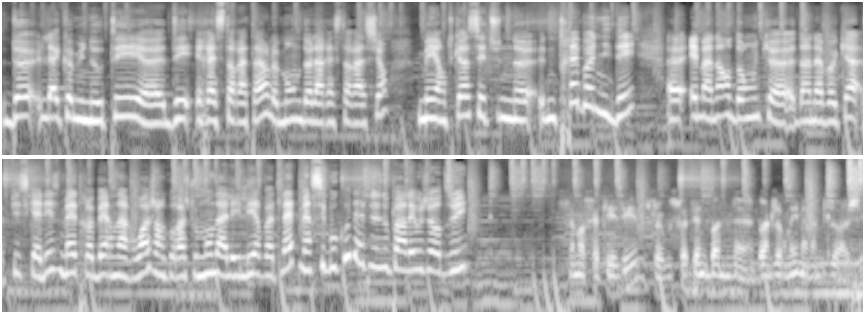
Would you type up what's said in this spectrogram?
de la communauté euh, des restaurateurs, le monde de la restauration. Mais en tout cas, c'est une, très bonne idée émanant donc d'un avocat fiscaliste, Maître Bernard Roy. J'encourage tout le monde à aller lire votre lettre. Merci beaucoup d'être venu nous parler aujourd'hui. Ça m'a fait plaisir. Je vous souhaite une bonne, bonne journée, Madame Durocher.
